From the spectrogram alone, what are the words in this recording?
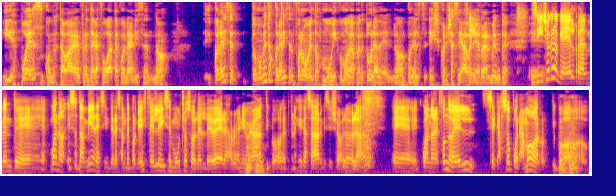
Y después, cuando estaba enfrente de la fogata con Alicent, ¿no? Eh, Con Alicent, los momentos con Alicent fueron momentos muy como de apertura de él, ¿no? Con, él, ella- con ella se abre Sí. realmente. Sí, Eh, yo creo que él realmente. Bueno, eso también es interesante porque ¿viste? él le dice mucho sobre el deber a Renny. Brand, tipo que tenés que casar, qué sé yo, bla, bla. Eh, cuando en el fondo él se casó por amor, tipo.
